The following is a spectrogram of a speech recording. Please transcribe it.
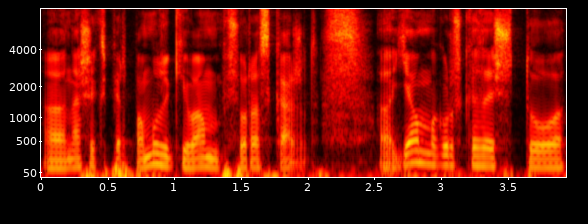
э, наш эксперт по музыке вам все расскажет. Э, я вам могу рассказать, что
